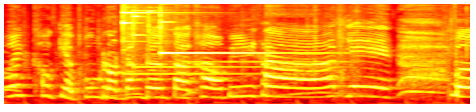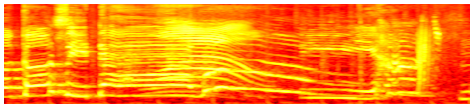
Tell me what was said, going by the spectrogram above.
เฮ้ยเขาวเก็บกุ้งรสดังเดิมตาขาวบีครับ เย่เบอร์เกอร์สีแดงว้าวสี่ห้าอื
